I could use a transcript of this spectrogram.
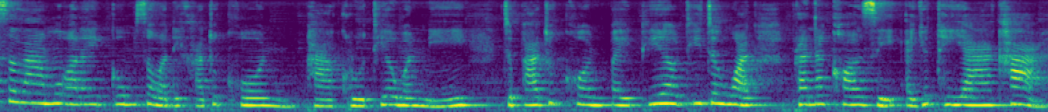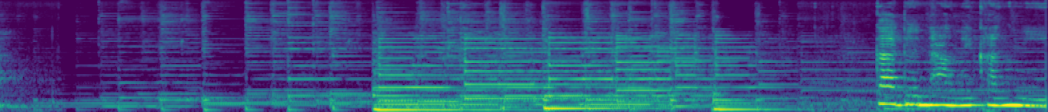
ัสสลามุอะลัยกุมสวัสดีค่ะทุกคน พาครูเที่ยววันนี้ จะพาทุกคนไปเที่ยวที่จังหวัดพระนครศรีอยุธยาค่ะ การเดินทางในครั้งนี้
